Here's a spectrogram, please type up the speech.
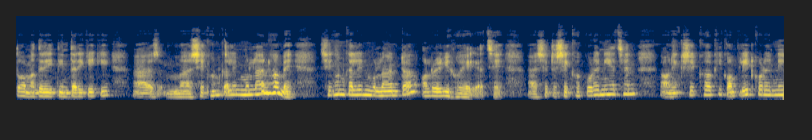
তো আমাদের এই তিন তারিখে কি শিক্ষণকালীন মূল্যায়ন হবে? শিক্ষণকালীন মূল্যায়নটা অলরেডি হয়ে গেছে। সেটা শিক্ষক করে নিয়েছেন। অনেক শিক্ষকই কমপ্লিট করেননি।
